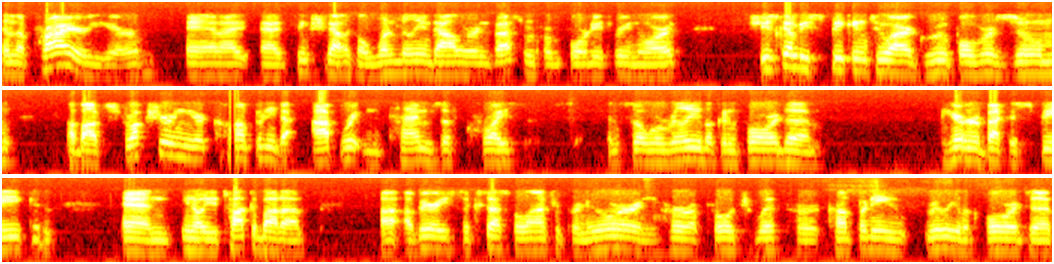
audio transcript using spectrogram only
in the prior year, and I, I think she got like a one million dollar investment from 43 North. She's going to be speaking to our group over Zoom about structuring your company to operate in times of crisis. And so we're really looking forward to hearing Rebecca speak, and and you know, you talk about a a very successful entrepreneur and her approach with her company. Really look forward to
